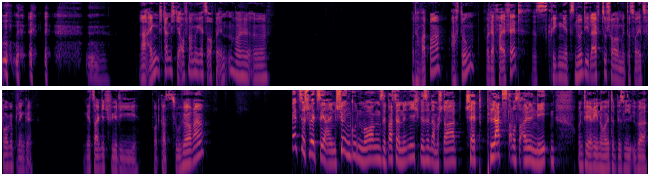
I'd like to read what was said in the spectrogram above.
ah, eigentlich kann ich die Aufnahme jetzt auch beenden, weil äh, oder warte mal, Achtung, voll der Pfeifett. Das kriegen jetzt nur die Live-Zuschauer mit. Das war jetzt Vorgeplänkel. Und jetzt sage ich für die Podcast-Zuhörer. Betze Schwätze einen schönen guten Morgen. Sebastian und ich, wir sind am Start. Chat platzt aus allen Nähten. Und wir reden heute ein bisschen über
